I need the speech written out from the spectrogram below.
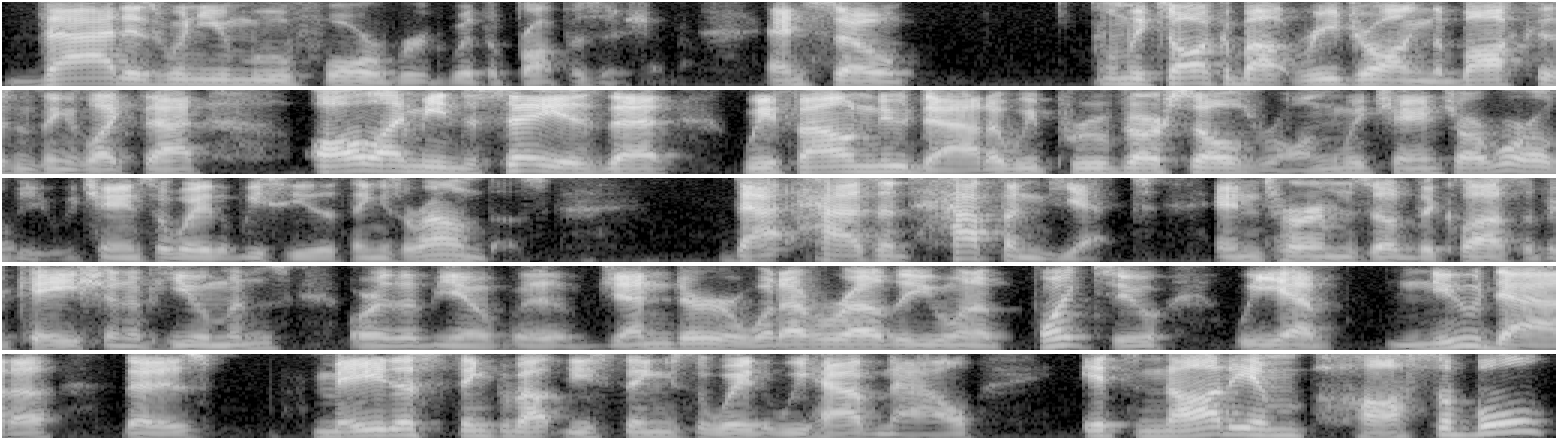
That is when you move forward with a proposition. And so when we talk about redrawing the boxes and things like that, all I mean to say is that we found new data, we proved ourselves wrong, we changed our worldview, we changed the way that we see the things around us. That hasn't happened yet in terms of the classification of humans or the you know gender or whatever other you want to point to. We have new data that has made us think about these things the way that we have now. It's not impossible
